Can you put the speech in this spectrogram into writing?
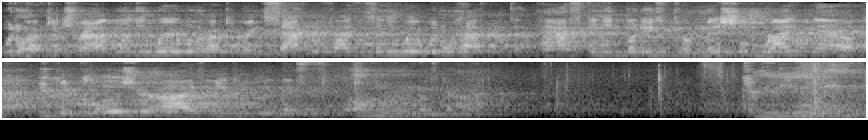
We don't have to travel anywhere. We don't have to bring sacrifices anywhere. We don't have to ask anybody's permission. Right now, you could close your eyes and you could be in the throne room of God, communing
